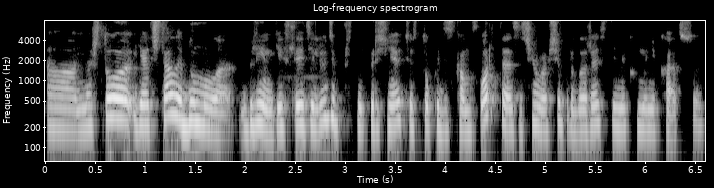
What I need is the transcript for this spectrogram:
А, на что я читала и думала, блин, если эти люди причиняют тебе столько дискомфорта, зачем вообще продолжать с ними коммуникацию?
